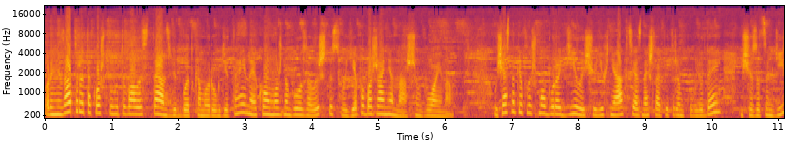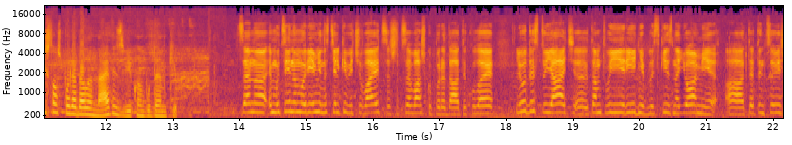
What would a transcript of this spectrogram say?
Організатори також підготували стенд з відбитками рук дітей, на якому можна було залишити своє побажання нашим воїнам. Учасники флешмобу раділи, що їхня акція знайшла підтримку в людей і що за цим дійством споглядали навіть з вікон будинків. Це на емоційному рівні настільки відчувається, що це важко передати. Коли люди стоять, е, там твої рідні, близькі, знайомі, а ти танцюєш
